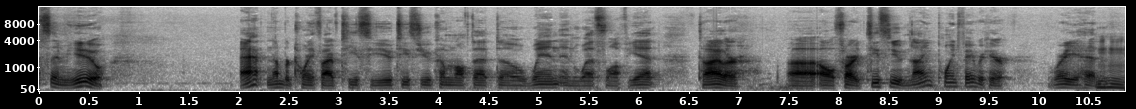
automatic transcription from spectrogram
SMU at number 25 TCU. TCU coming off that uh, win in West Lafayette. Tyler, uh, oh, sorry, TCU, nine point favorite here. Where are you heading? Mm-hmm.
